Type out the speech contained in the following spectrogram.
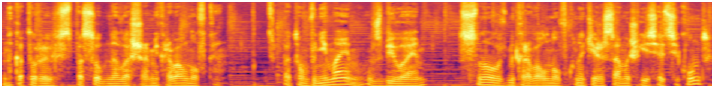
на который способна ваша микроволновка. Потом вынимаем, взбиваем, снова в микроволновку на те же самые 60 секунд.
